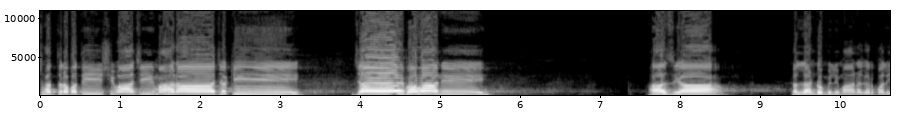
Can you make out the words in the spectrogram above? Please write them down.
छत्रपती शिवाजी महाराज की जय भवानी. आज या कल्याण डोंबिवली महानगरपालिका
